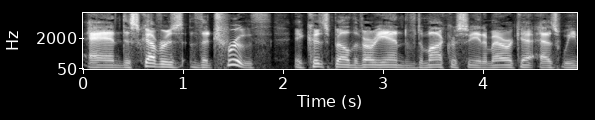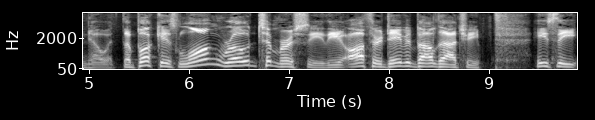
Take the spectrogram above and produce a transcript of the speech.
and discovers the truth, it could spell the very end of democracy in America as we know it. The book is Long Road to Mercy. The author, David Baldacci. He's the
